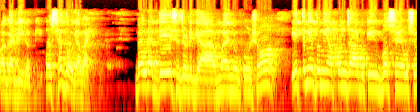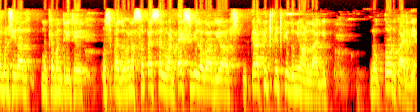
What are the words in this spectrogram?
वह गाड़ी रोकी और शद हो गया भाई। बड़ा देश जुड़ गया। मैनू कुशो इतनी दुनिया पंजाब की बसें उसमें बंशीलाल मुख्यमंत्री थे। उस पर जो है ना स्पेशल वहाँ टैक्स भी लगा दिया किच किच की दुनिया आने लगी। तोड़ पाट दिया।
